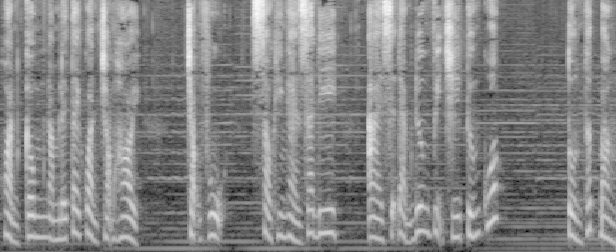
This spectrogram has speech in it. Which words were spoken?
Hoàn Công nắm lấy tay Quản trọng hỏi, Trọng phụ, sau khi ngài ra đi, ai sẽ đảm đương vị trí tướng quốc? Tôn thất bằng,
